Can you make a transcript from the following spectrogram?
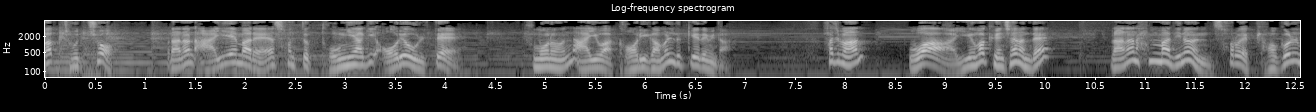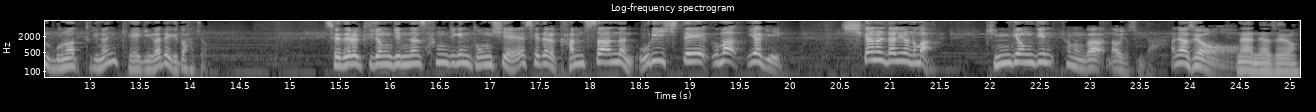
음악 좋죠? 라는 아이의 말에 선뜻 동의하기 어려울 때 부모는 아이와 거리감을 느끼게 됩니다. 하지만, 와, 이 음악 괜찮은데? 라는 한마디는 서로의 벽을 무너뜨리는 계기가 되기도 하죠. 세대를 규정 짓는 상징인 동시에 세대를 감싸 안는 우리 시대의 음악 이야기. 시간을 달리는 음악. 김경진 평론가 나오셨습니다. 안녕하세요. 네, 안녕하세요.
